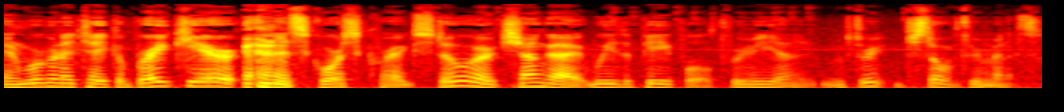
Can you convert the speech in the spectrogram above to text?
And we're going to take a break here. And it's, of course, Craig Stuart, Shungite, We the People, three, uh, three, just over three minutes.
